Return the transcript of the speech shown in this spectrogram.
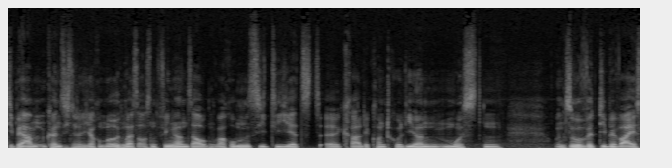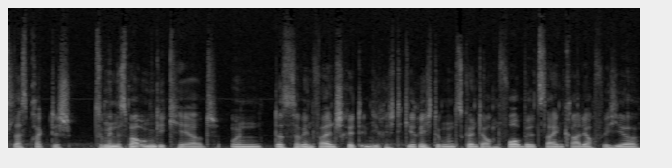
die Beamten können sich natürlich auch immer irgendwas aus den Fingern saugen, warum sie die jetzt äh, gerade kontrollieren mussten. Und so wird die Beweislast praktisch zumindest mal umgekehrt. Und das ist auf jeden Fall ein Schritt in die richtige Richtung. Und es könnte auch ein Vorbild sein, gerade auch für hier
